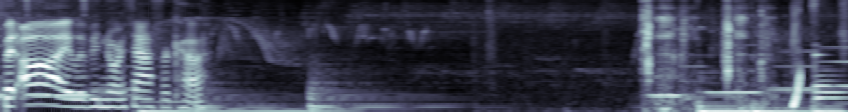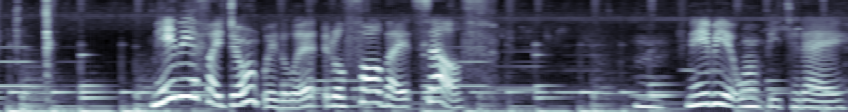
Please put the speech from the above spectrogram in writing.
But I live in North Africa. Maybe if I don't wiggle it, it'll fall by itself. Hmm, maybe it won't be today.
